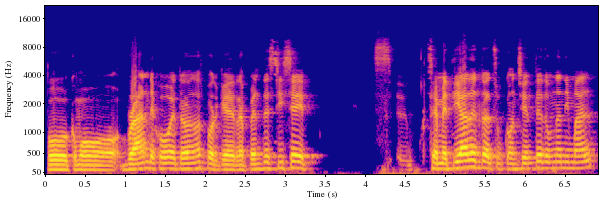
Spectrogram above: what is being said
como brand de Juego de Tronos, porque de repente sí se, se metía dentro del subconsciente de un animal,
